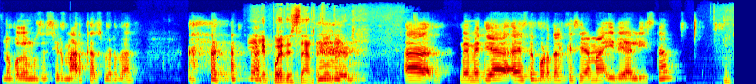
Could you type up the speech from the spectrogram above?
no podemos decir marcas, ¿verdad? Y le puedes dar tú. Ah, me metí a este portal que se llama Idealista, Ok.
